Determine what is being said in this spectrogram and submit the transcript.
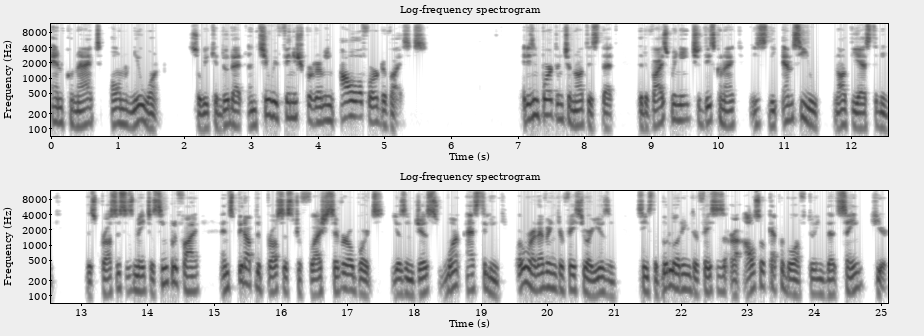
and connect on a new one. So we can do that until we finish programming all of our devices. It is important to notice that The device we need to disconnect is the MCU, not the ST-Link. This process is made to simplify and speed up the process to flash several boards using just one ST-Link or whatever interface you are using, since the bootloader interfaces are also capable of doing the same here.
